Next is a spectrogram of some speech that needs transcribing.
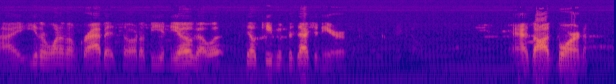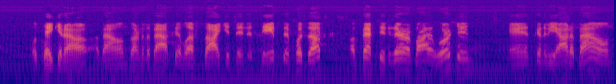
uh, either one of them grab it, so it'll be in Neoga still keeping possession here. As Osborne will take it out of bounds under the basket, left side, gets into Sampson, puts up, affected there by Lurkin, and it's going to be out of bounds.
